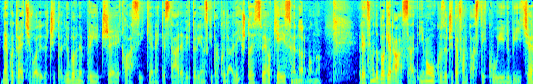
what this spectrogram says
neko treći voli da čita ljubavne priče, klasike, neke stare, viktorijanske i tako dalje, što je sve okej okay, i sve normalno. Recimo da bloger A sad ima ukus da čita fantastiku i ljubiće,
